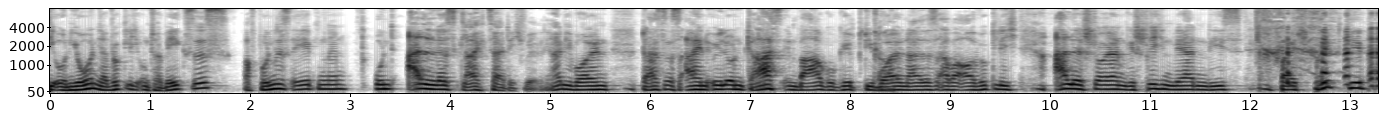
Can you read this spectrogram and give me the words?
die Union ja wirklich unterwegs ist auf Bundesebene und alles gleichzeitig will. Ja, die wollen, dass es ein Öl- und Gasembargo gibt. Die wollen, dass es aber auch wirklich alle Steuern gestrichen werden, die es bei Sprit gibt.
